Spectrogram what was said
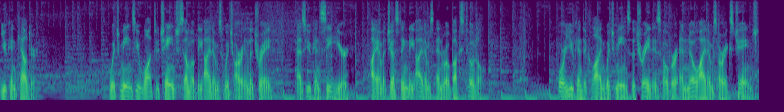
you can counter. Which means you want to change some of the items which are in the trade, as you can see here, I am adjusting the items and Robux total. Or you can decline which means the trade is over and no items are exchanged.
